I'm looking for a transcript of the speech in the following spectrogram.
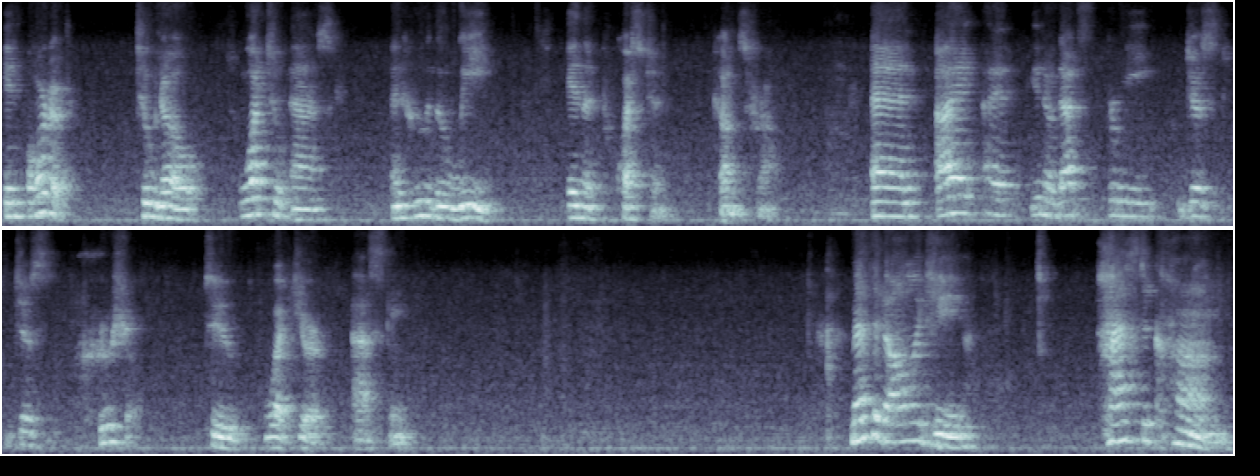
in order to know what to ask and who the we in the question comes from. And I, I, you know, that's for me just, just crucial to what you're asking. Methodology has to come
